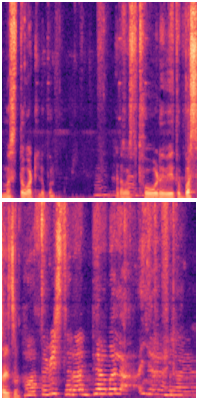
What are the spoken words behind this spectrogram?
मस्त वाटलं पण. आता बस थोडं वेळ इथं बसायचं. हा तर विश्रांती आम्हाला. या, या, या.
